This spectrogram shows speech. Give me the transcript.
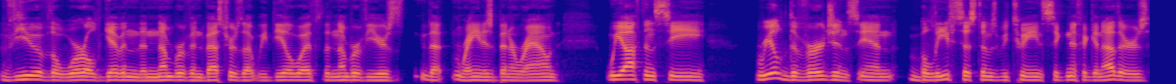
view of the world, given the number of investors that we deal with, the number of years that REIN has been around. We often see real divergence in belief systems between significant others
